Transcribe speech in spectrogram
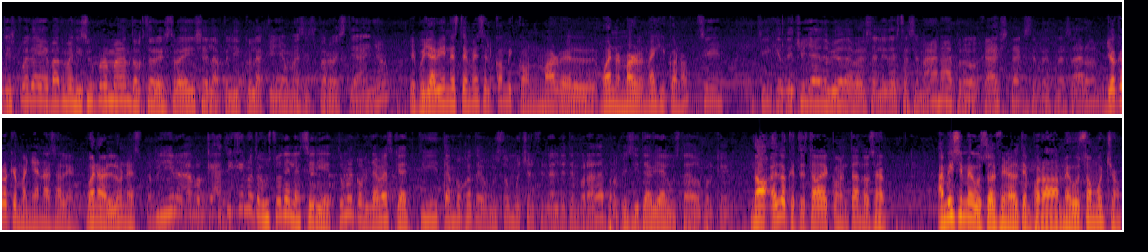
después de Batman y Superman, Doctor Strange es la película que yo más espero este año. Y pues ya viene este mes el cómic con Marvel, bueno, en Marvel México, ¿no? Sí, sí, que de hecho ya debió de haber salido esta semana, pero hashtags se retrasaron. Yo creo que mañana salen, bueno, el lunes. Oye, ah, porque ¿A ti qué no te gustó de la serie? Tú me comentabas que a ti tampoco te gustó mucho el final de temporada, pero que sí te había gustado, porque No, es lo que te estaba comentando, o sea, a mí sí me gustó el final de temporada, me gustó mucho.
